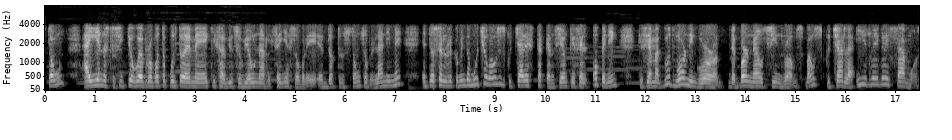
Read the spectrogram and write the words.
Stone. Ahí en nuestro sitio web roboto.mx alguien subió una reseña sobre Doctor Stone, sobre el anime. Entonces se los recomiendo mucho. Vamos a escuchar esta canción que es el opening, que se llama Good Morning World, The Burnout Syndromes. Vamos a escucharla y regresamos.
